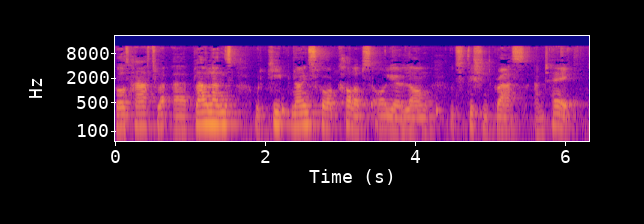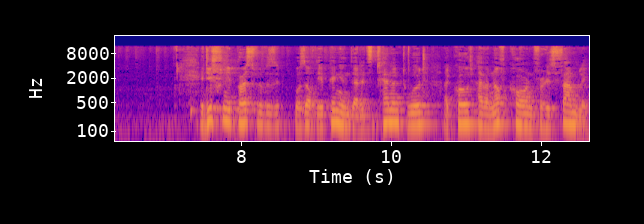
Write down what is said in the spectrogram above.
Both half uh, ploughlands would keep nine score collops all year long with sufficient grass and hay. Additionally, Percival was, of the opinion that its tenant would, I quote, have enough corn for his family.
